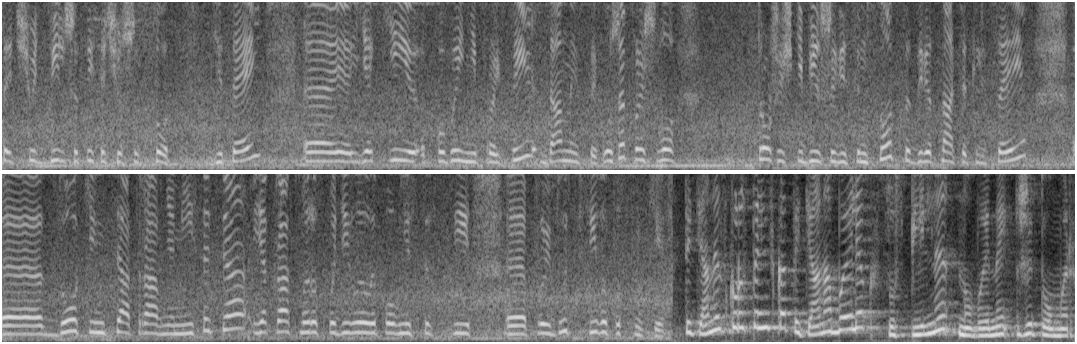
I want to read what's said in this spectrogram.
це чуть більше 1600 дітей, які повинні пройти даний цикл. Уже пройшло. Трошечки більше 800, це 19 ліцеїв. Е, До кінця травня місяця якраз ми розподілили повністю всі, е, пройдуть всі випускники. Тетяна Скоростенська, Тетяна Беляк, Суспільне, Новини, Житомир.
